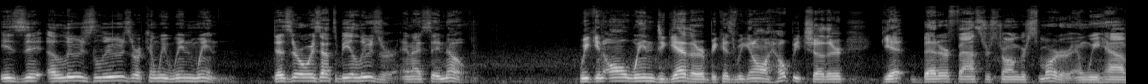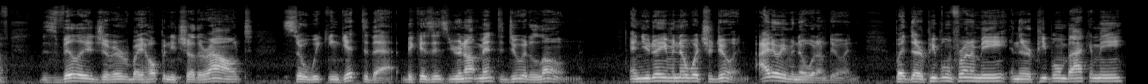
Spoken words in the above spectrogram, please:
is it a lose lose or can we win win? Does there always have to be a loser? And I say no. We can all win together because we can all help each other get better, faster, stronger, smarter. And we have this village of everybody helping each other out so we can get to that because you're not meant to do it alone. And you don't even know what you're doing. I don't even know what I'm doing. But there are people in front of me and there are people in back of me,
